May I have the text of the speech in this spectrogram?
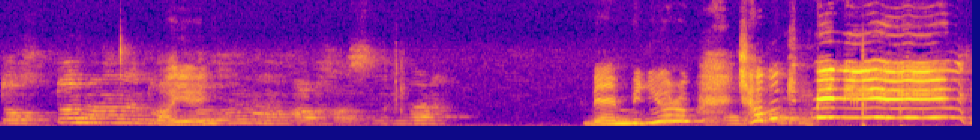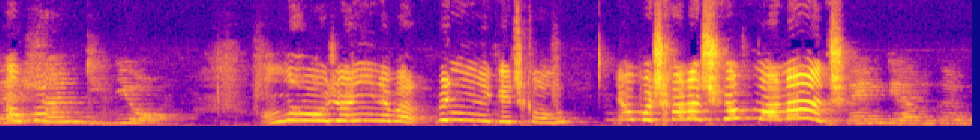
Doktor onun Hayır. doktorun arkasında. Ben biliyorum. Çabuk gitmeliyim. Ben Allah. şu an gidiyorum. Allah hoca yine ben. Ben yine geç kaldım. Ya başka araç yok mu araç? Ben geldim.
